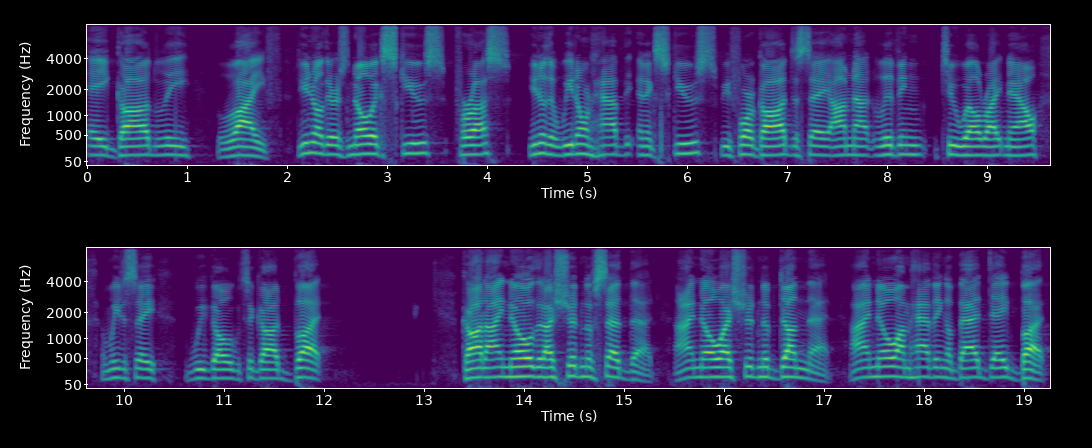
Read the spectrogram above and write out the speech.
a godly life. Do you know there's no excuse for us? You know that we don't have an excuse before God to say, I'm not living too well right now. And we just say, we go to God, but God, I know that I shouldn't have said that. I know I shouldn't have done that. I know I'm having a bad day, but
